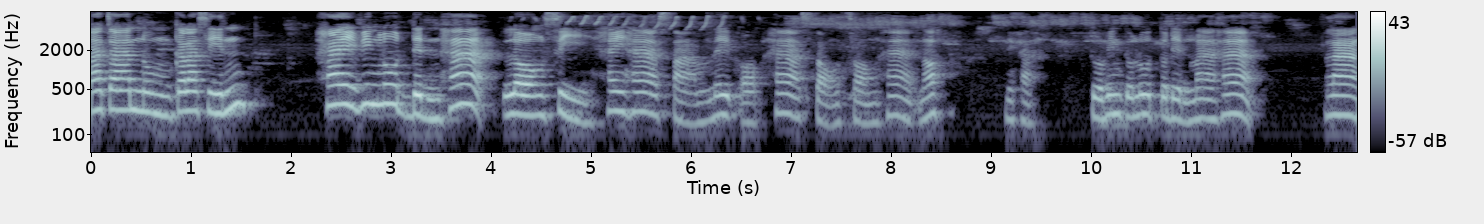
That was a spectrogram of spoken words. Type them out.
อาจารย์หนุ่มกาลสิน ให้วิ่งลูดเด่นห้าลองสี่ให้ห้าสามเลขออกห้าสองสองห้าเนาะนี่ค่ะ ตัววิ่งตัวลูดตัวเด่นมาห้าล่าง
